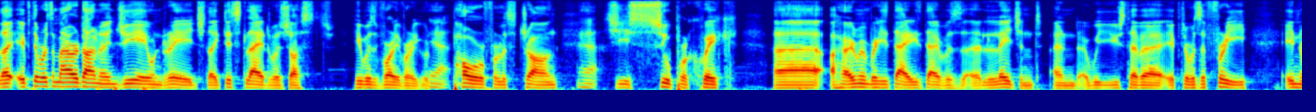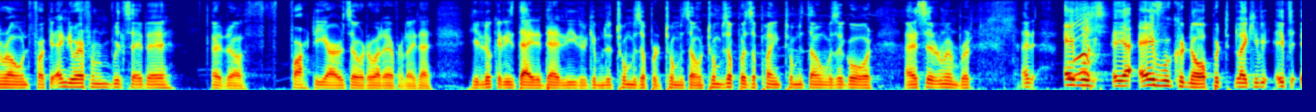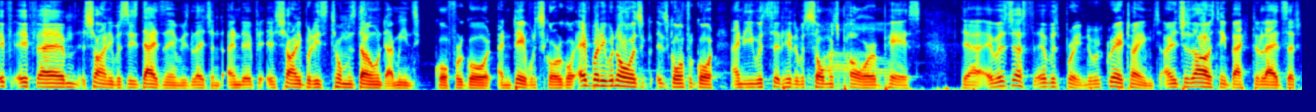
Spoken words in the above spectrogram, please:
like if there was a Maradona in GAA underage, like this lad was just he was very very good, Yeah. powerful, strong. Yeah. She's super quick. Uh, I remember his dad. His dad was a legend, and we used to have a. If there was a free in around fucking anywhere from we'll say the I don't know forty yards out or whatever like that, he'd look at his dad. And dad would either give him the thumbs up or thumbs down. Thumbs up was a point. Thumbs down was a goal. And I still remember it. And everyone, yeah, everyone could know. But like if if if, if um, Shawnee was his dad's name, he's legend. And if, if Shawnee put his thumbs down, that means go for goal. And Dave would score a goal. Everybody would know is is going for goal, and he would still hit it with so much power and pace. Yeah, it was just it was brilliant. It was great times. I just always think back to lads that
